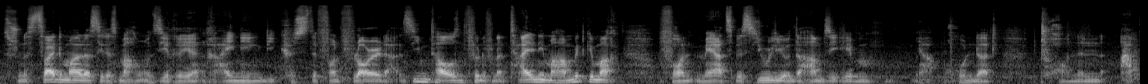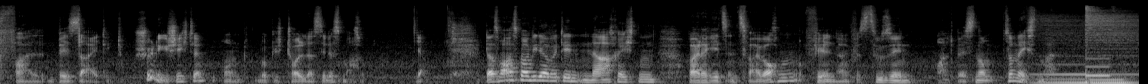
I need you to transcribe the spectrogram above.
Das ist schon das zweite Mal, dass sie das machen und sie reinigen die Küste von Florida. 7500 Teilnehmer haben mitgemacht von März bis Juli und da haben sie eben ja, 100 Tonnen Abfall beseitigt. Schöne Geschichte und wirklich toll, dass sie das machen. Ja, das war es mal wieder mit den Nachrichten. Weiter geht's in zwei Wochen. Vielen Dank fürs Zusehen und bis zum nächsten Mal.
